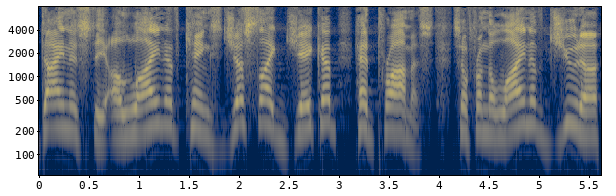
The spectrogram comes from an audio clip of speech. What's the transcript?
dynasty, a line of kings, just like Jacob had promised. So from the line of Judah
